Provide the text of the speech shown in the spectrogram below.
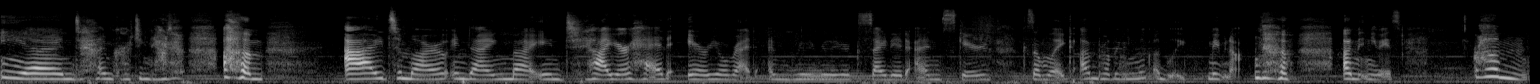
and I'm crouching down. um, I tomorrow am dyeing my entire head Ariel red. I'm really, really excited and scared because I'm like, I'm probably gonna look ugly. Maybe not. um, anyways, um,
